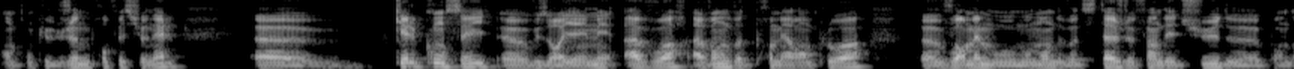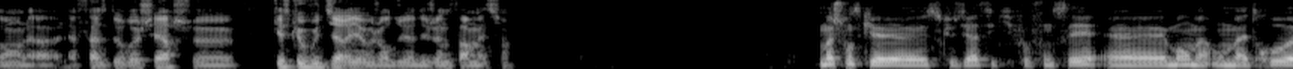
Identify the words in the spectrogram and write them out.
en tant que jeune professionnel. Quel conseil euh, vous auriez aimé avoir avant votre premier emploi, euh, voire même au moment de votre stage de fin d'études, euh, pendant la, phase de recherche Qu'est-ce que vous diriez aujourd'hui à des jeunes pharmaciens? Moi, je pense que ce que je dirais, c'est qu'il faut foncer. Moi, on m'a trop,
